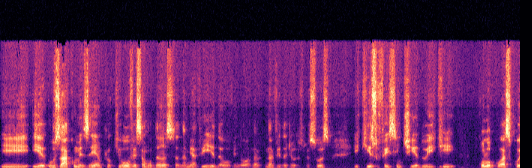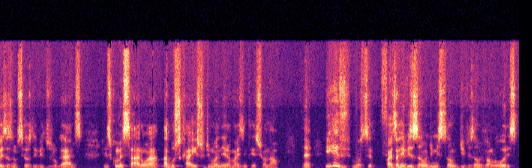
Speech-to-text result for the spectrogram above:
e, e usar como exemplo que houve essa mudança na minha vida, houve no- na, na vida de outras pessoas, e que isso fez sentido e que colocou as coisas nos seus devidos lugares, eles começaram a, a buscar isso de maneira mais intencional. Né? E você faz a revisão de missão, de visão e valores,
